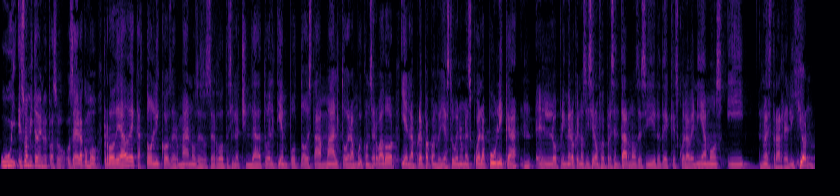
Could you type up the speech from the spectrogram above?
Uy, eso a mí también me pasó. O sea, era como rodeado de católicos, de hermanos, de sacerdotes y la chingada todo el tiempo. Todo estaba mal, todo era muy conservador y en la prepa cuando ya estuve en una escuela pública, eh, lo primero que nos hicieron fue presentarnos, decir de qué escuela veníamos y nuestra religión.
